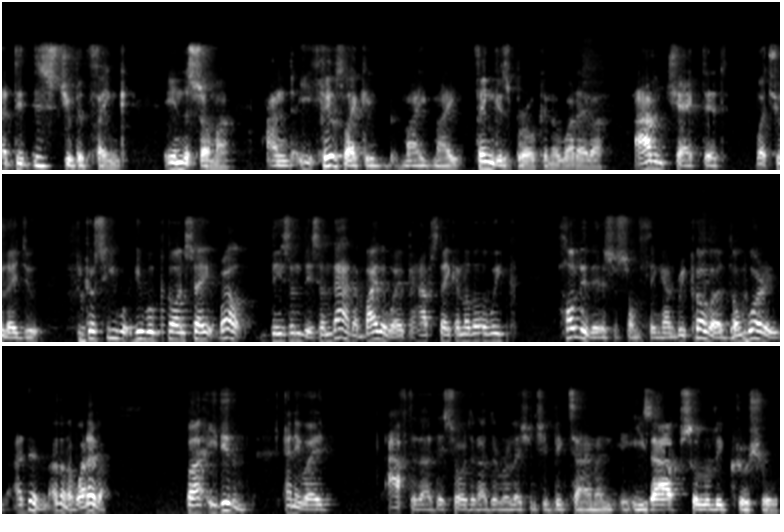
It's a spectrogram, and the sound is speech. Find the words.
I did this stupid thing in the summer, and it feels like my my finger's broken or whatever. I haven't checked it. What should I do?" Because he he would go and say, "Well, this and this and that, and by the way, perhaps take another week holidays or something and recover. Don't worry. I didn't. I don't know. Whatever." But he didn't anyway, after that, they sorted out the relationship big time, and he's absolutely crucial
